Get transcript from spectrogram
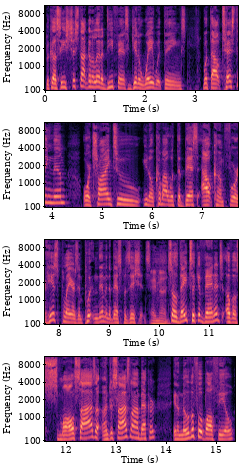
because he's just not going to let a defense get away with things without testing them or trying to, you know, come out with the best outcome for his players and putting them in the best positions. Amen. So they took advantage of a small size, an undersized linebacker in the middle of the football field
